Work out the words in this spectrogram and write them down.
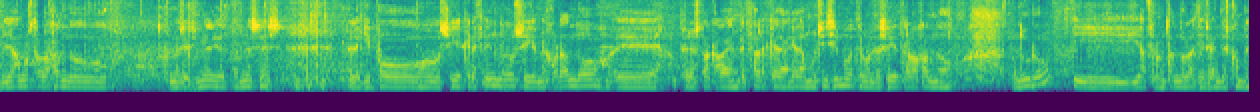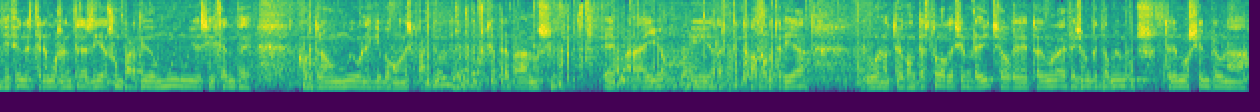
llevamos trabajando meses y medio, tres meses. El equipo sigue creciendo, sigue mejorando, eh, pero esto acaba de empezar, queda, queda muchísimo. Tenemos que seguir trabajando duro y, afrontando las diferentes competiciones. Tenemos en tres días un partido muy, muy exigente contra un muy buen equipo como el español. Tenemos que prepararnos eh, para ello. Y respecto a la portería, bueno, te contesto lo que siempre he dicho, que tomemos la decisión que tomemos, tenemos siempre una,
